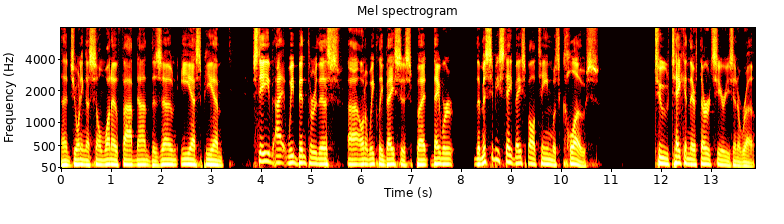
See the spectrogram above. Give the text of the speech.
uh, joining us on 1059 The Zone ESPN. Steve, I, we've been through this uh, on a weekly basis, but they were the Mississippi State baseball team was close to taking their third series in a row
